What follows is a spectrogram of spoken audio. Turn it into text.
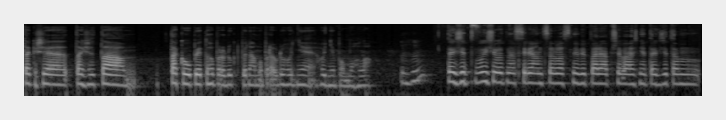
takže, takže ta, ta koupě toho produktu by nám opravdu hodně, hodně pomohla. Mm-hmm. Takže tvůj život na Sri Lance vlastně vypadá převážně tak, že tam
